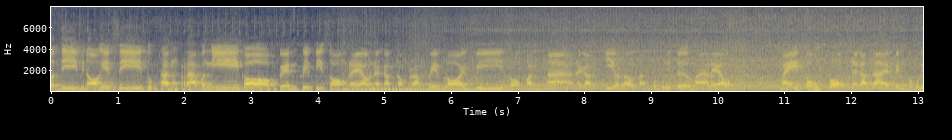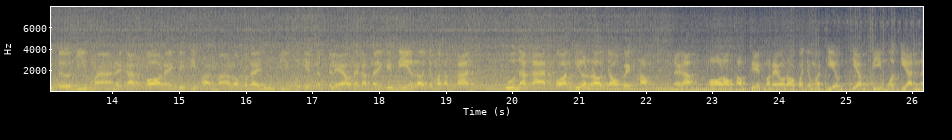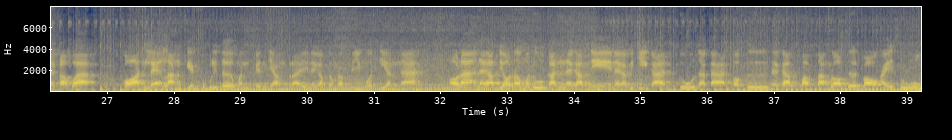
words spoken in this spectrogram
วัสดีพี่น้อง FC ทุกท่านครับวันนี้ก็เป็นคลิปที่ 2 แล้วนะครับสำหรับเวฟร้อยปี 2005 นะครับ ที่เราสั่งคอมพิวเตอร์มาแล้ว ไม่ตรงปกนะครับได้เป็นคอมพิวเตอร์ดีมานะครับ ก็ในคลิปที่ผ่านมาเราก็ได้ดูสีหัวเทียนกันไปแล้วนะครับ ในคลิปนี้เราจะมาทำการจูนอากาศก่อนที่เราจะเอาไปขับนะครับ พอเราขับเทสมาแล้วเราก็จะมาเทียบเทียบสีหัวเทียนนะครับว่า ก่อนและหลังเปลี่ยนคอมพิวเตอร์มันเป็นอย่างไรนะครับสำหรับสีหัวเทียนนะเอาละนะครับ เดี๋ยวเรามาดูกันนะครับนี่นะครับวิธีการจูนอากาศก็คือนะครับปรับตั้งรอบเดินเบาให้สูง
